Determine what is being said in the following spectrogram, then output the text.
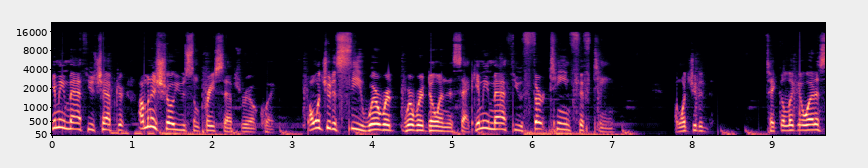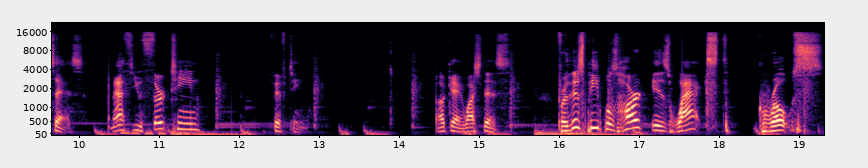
Give me Matthew chapter. I'm going to show you some precepts real quick. I want you to see where we're where we're doing this at. Give me Matthew 13, 15. I want you to take a look at what it says. Matthew 13, 15. Okay, watch this. For this people's heart is waxed gross,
